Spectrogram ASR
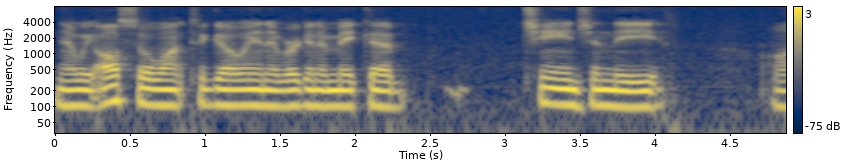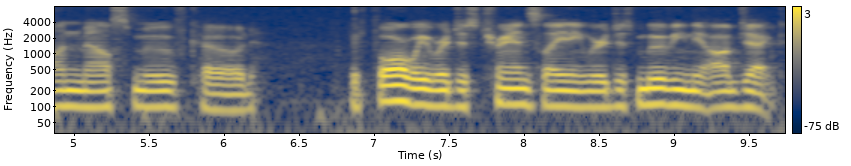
Now we also want to go in and we're going to make a change in the on mouse move code. Before we were just translating, we were just moving the object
